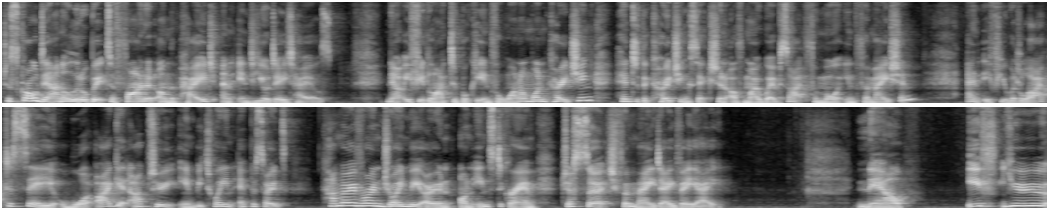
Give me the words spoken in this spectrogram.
just scroll down a little bit to find it on the page and enter your details. Now, if you'd like to book in for one on one coaching, head to the coaching section of my website for more information. And if you would like to see what I get up to in between episodes, come over and join me on, on Instagram. Just search for Mayday VA. Now, if you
